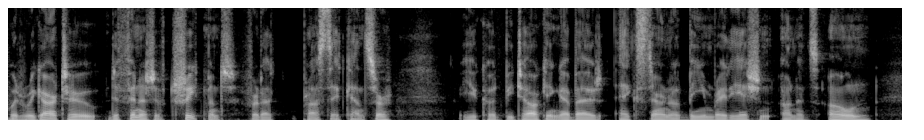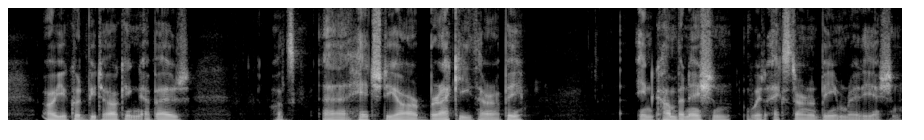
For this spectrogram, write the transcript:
with regard to definitive treatment for that prostate cancer, you could be talking about external beam radiation on its own, or you could be talking about what's uh, HDR brachytherapy in combination with external beam radiation.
